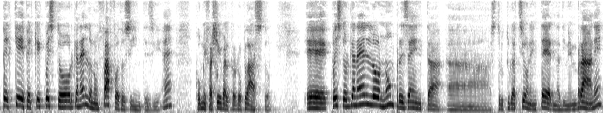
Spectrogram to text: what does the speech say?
perché? Perché questo organello non fa fotosintesi. Eh? Come faceva il cloroplasto. Eh, questo organello non presenta uh, strutturazione interna di membrane,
